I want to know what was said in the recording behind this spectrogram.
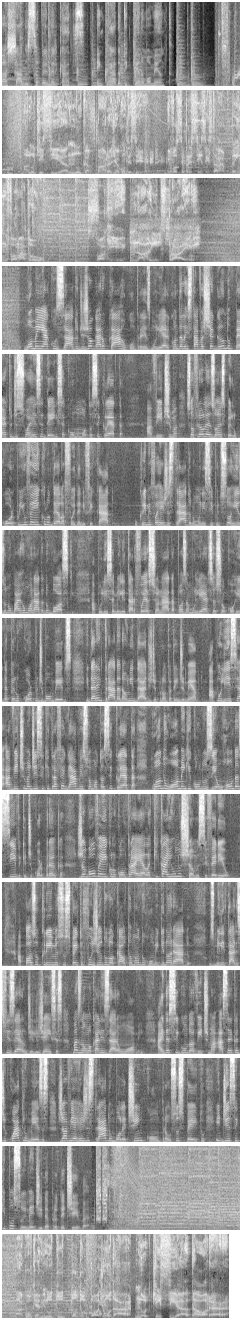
Machado Supermercados. Em cada pequeno momento. A notícia nunca para de acontecer e você precisa estar bem informado. Só aqui na Hits Prime. Um homem é acusado de jogar o carro contra a ex-mulher quando ela estava chegando perto de sua residência com uma motocicleta. A vítima sofreu lesões pelo corpo e o veículo dela foi danificado. O crime foi registrado no município de Sorriso, no bairro Morada do Bosque. A polícia militar foi acionada após a mulher ser socorrida pelo corpo de bombeiros e dar entrada na unidade de pronto atendimento. A polícia, a vítima disse que trafegava em sua motocicleta quando um homem que conduzia um Honda Civic de cor branca jogou o veículo contra ela, que caiu no chão e se feriu. Após o crime, o suspeito fugiu do local tomando rumo ignorado. Os militares fizeram diligências, mas não localizaram o um homem. Ainda segundo a vítima, há cerca de quatro meses já havia registrado um boletim contra o suspeito e disse que possui medida protetiva. A qualquer minuto, tudo pode mudar. Notícia da hora.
